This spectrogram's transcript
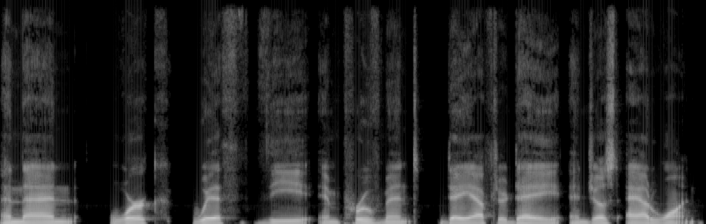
And then work with the improvement day after day and just add one.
